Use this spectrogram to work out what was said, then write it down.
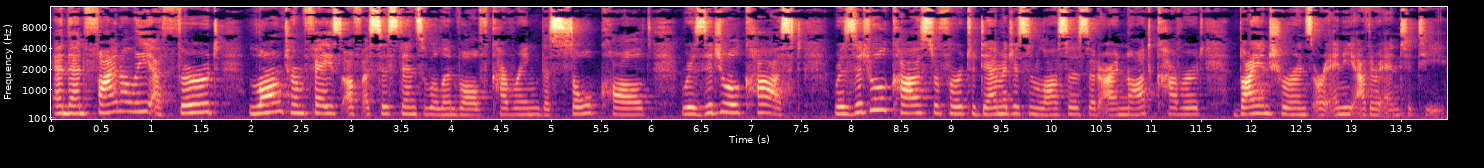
And then finally, a third long-term phase of assistance will involve covering the so-called residual cost Residual costs refer to damages and losses that are not covered by insurance or any other entity.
